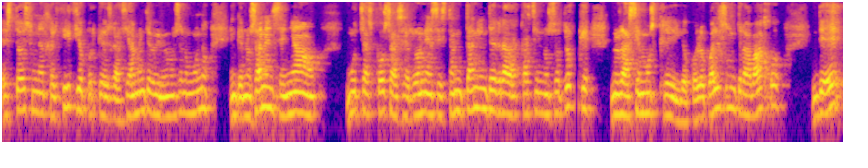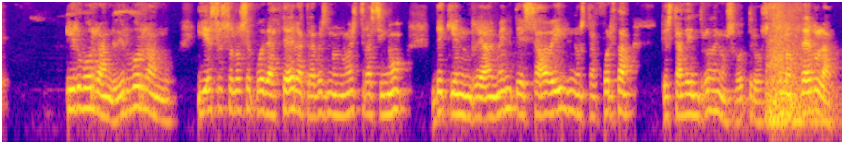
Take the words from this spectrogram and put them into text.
Esto es un ejercicio porque desgraciadamente vivimos en un mundo en que nos han enseñado muchas cosas erróneas y están tan integradas casi en nosotros que nos las hemos creído. Con lo cual es un trabajo de ir borrando, ir borrando. Y eso solo se puede hacer a través no nuestra, sino de quien realmente sabe y nuestra fuerza que está dentro de nosotros, conocerla,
